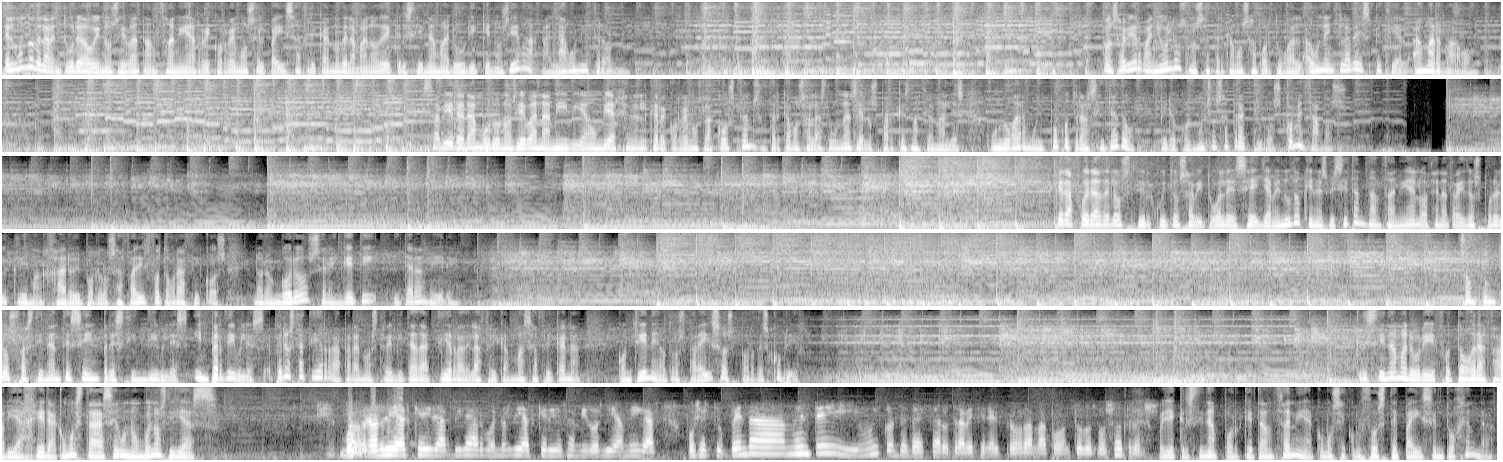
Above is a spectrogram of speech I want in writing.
El mundo de la aventura hoy nos lleva a Tanzania. Recorremos el país africano de la mano de Cristina Maruri, que nos lleva al lago Nitrón. Con Xavier Bañuelos nos acercamos a Portugal, a un enclave especial, a Marbao. Xavier Aramburu nos lleva a Namibia, un viaje en el que recorremos la costa, nos acercamos a las dunas y a los parques nacionales, un lugar muy poco transitado, pero con muchos atractivos. Comenzamos. Queda fuera de los circuitos habituales eh, y a menudo quienes visitan Tanzania lo hacen atraídos por el Kilimanjaro y por los safaris fotográficos Norongoro, Serengeti y Tarangire. Son puntos fascinantes e imprescindibles, imperdibles, pero esta tierra, para nuestra invitada tierra del África más africana, contiene otros paraísos por descubrir. Cristina Maruri, fotógrafa, viajera. ¿Cómo estás, Egunon? Buenos días. Buenos días, querida Pilar. Buenos días, queridos amigos y amigas. Pues estupendamente y muy contenta de estar otra vez en el programa con todos vosotros. Oye, Cristina, ¿por qué Tanzania? ¿Cómo se cruzó este país en tu agenda?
